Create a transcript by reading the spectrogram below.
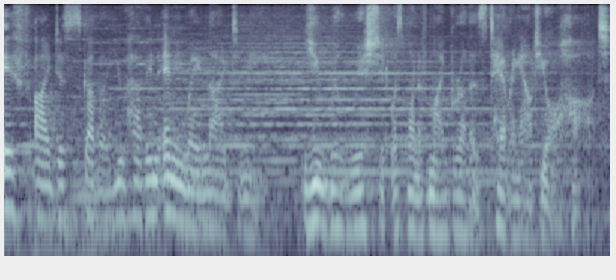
If I discover you have in any way lied to me, you will wish it was one of my brothers tearing out your heart.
